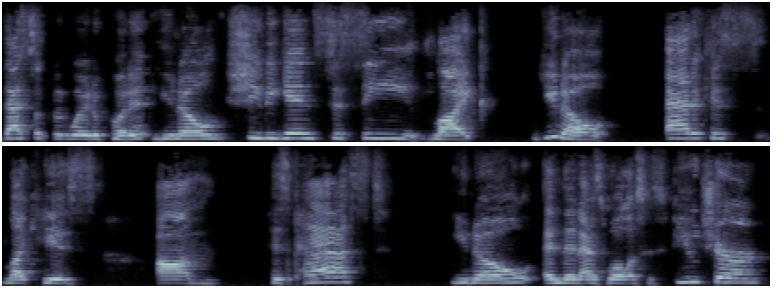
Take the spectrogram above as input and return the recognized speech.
That's a good way to put it. You know, she begins to see like, you know, Atticus like his um his past, you know, and then as well as his future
